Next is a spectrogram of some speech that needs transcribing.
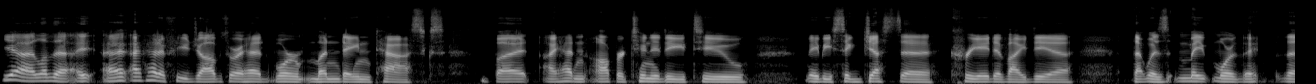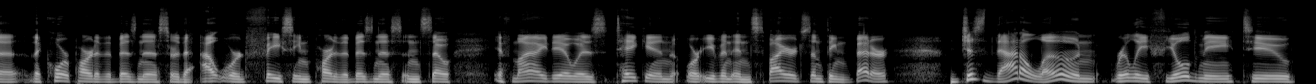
Yeah i love that. I, I i've had a few jobs where i had more mundane tasks but I had an opportunity to maybe suggest a creative idea that was more the, the the core part of the business or the outward facing part of the business and so if my idea was taken or even inspired something better just that alone really fueled me to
